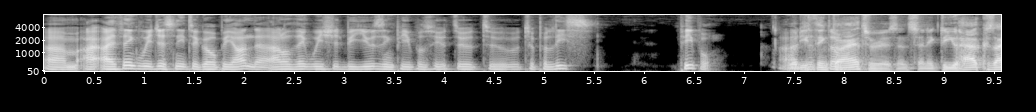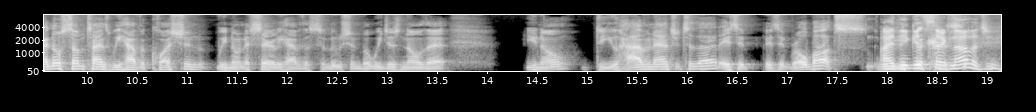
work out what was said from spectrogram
Um, I, I think we just need to go beyond that. I don't think we should be using people to to to, to police people. I What do you think don't- the answer is, and Cynic? Do you have? Because I know sometimes we have a question, we don't necessarily have the solution, but we just know that, you know. Do you have an answer to that? Is it is it robots? What I you- think it's technology.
